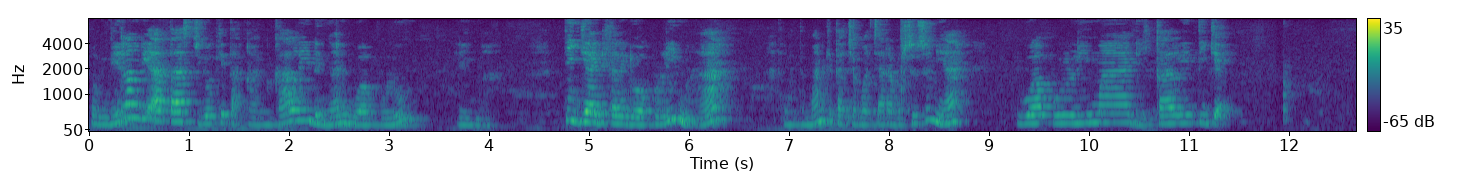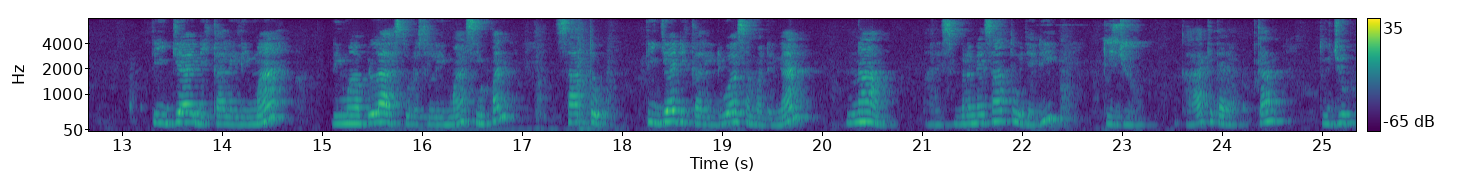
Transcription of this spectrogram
pembilang di atas juga kita akan kali dengan 25. 3 dikali 25, teman-teman kita coba cara bersusun ya. 25 dikali 3. 3 dikali 5, 15 tulis 5 simpan 1 3 dikali 2 sama dengan 6 ada sebenarnya 1 jadi 7 maka kita dapatkan 75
